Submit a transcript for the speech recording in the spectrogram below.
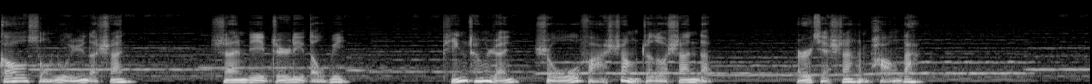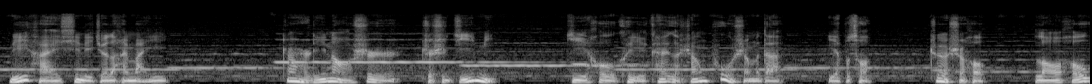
高耸入云的山，山壁直立陡壁，平常人是无法上这座山的，而且山很庞大。李海心里觉得很满意，这儿离闹市。只是几米，以后可以开个商铺什么的也不错。这时候，老侯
